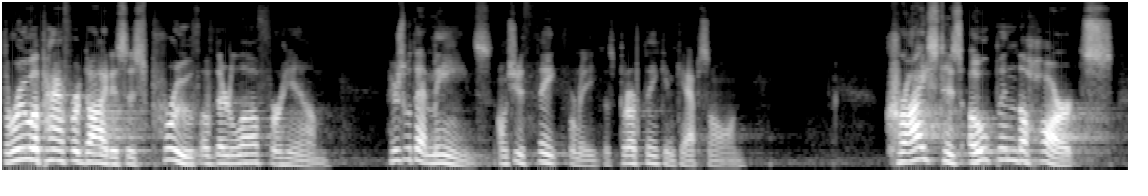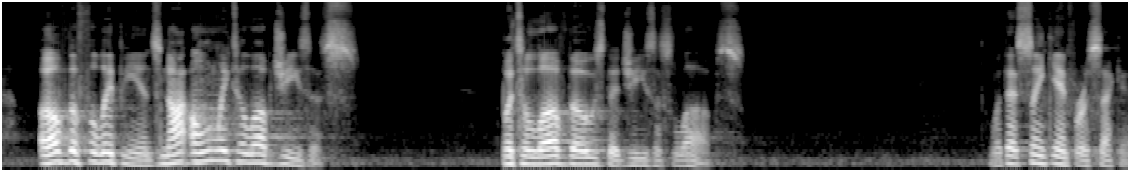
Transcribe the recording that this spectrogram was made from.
through Epaphroditus is proof of their love for him. Here's what that means. I want you to think for me. Let's put our thinking caps on. Christ has opened the hearts of the Philippians not only to love Jesus, but to love those that Jesus loves. Let that sink in for a second.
